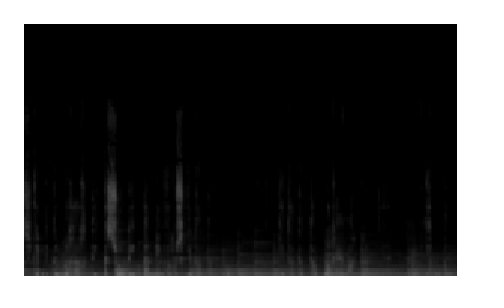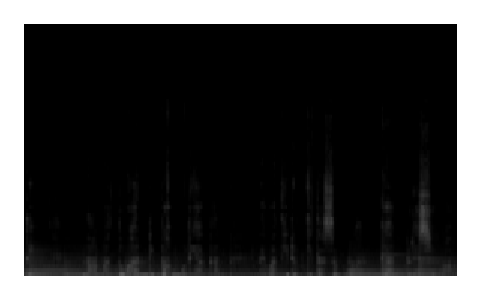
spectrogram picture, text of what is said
jika itu berarti kesulitan yang harus kita tempuh, kita tetap merelakannya. Yang penting nama Tuhan dipermuliakan lewat hidup kita semua. God bless you all.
